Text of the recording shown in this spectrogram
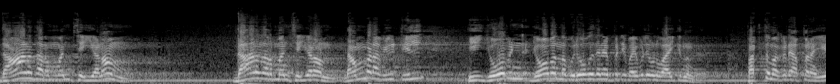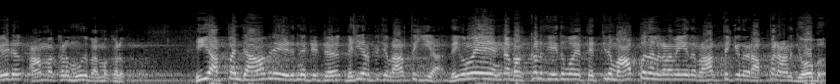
ദാനധർമ്മം ചെയ്യണം. ദാനധർമ്മം ചെയ്യണം. നമ്മുടെ വീട്ടിൽ ഈ ജോബിൻ ജോബ് എന്ന പുരോഹിതനെ പറ്റി ബൈബിളുകൾ വായിക്കുന്നുണ്ട്. പത്ത് മക്കളുടെ അപ്പന ഏഴ് ആമക്കളും മൂന്ന് പെമ്മക്കളും ഈ അപ്പൻ രാവിലെ എഴുന്നേറ്റിട്ട് ബലിയർപ്പിച്ച് പ്രാർത്ഥിക്കുക. ദൈവമേ എന്റെ മക്കൾ ചെയ്തു പോയ തെറ്റിന് മാപ്പ് നൽകണമേ എന്ന് പ്രാർത്ഥിക്കുന്ന ഒരു അപ്പനാണ് ജോബ്.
